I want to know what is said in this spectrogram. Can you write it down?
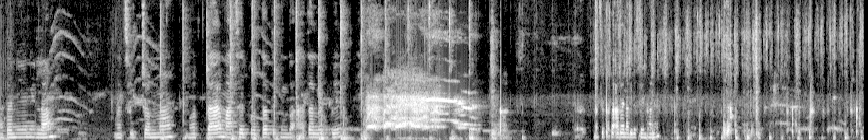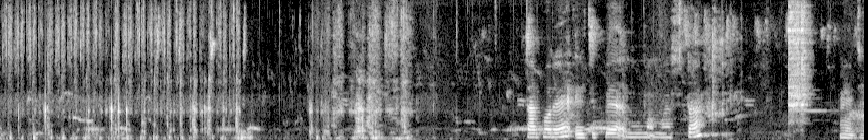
আদা নিয়ে নিলাম। মাছের জন্য ভর্তা মাছের ভর্তাতে কিন্তু আদা লাগবে। তারপরে এই যে মাছটা এই যে।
